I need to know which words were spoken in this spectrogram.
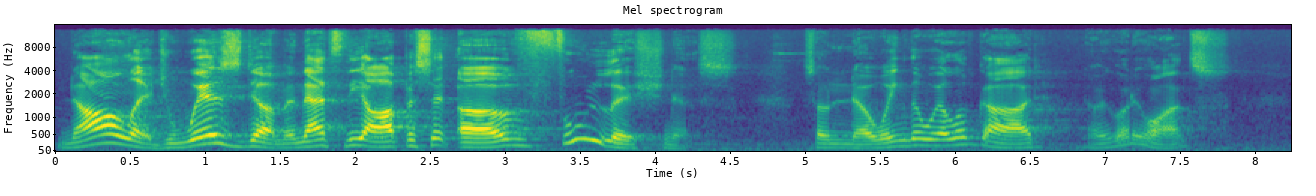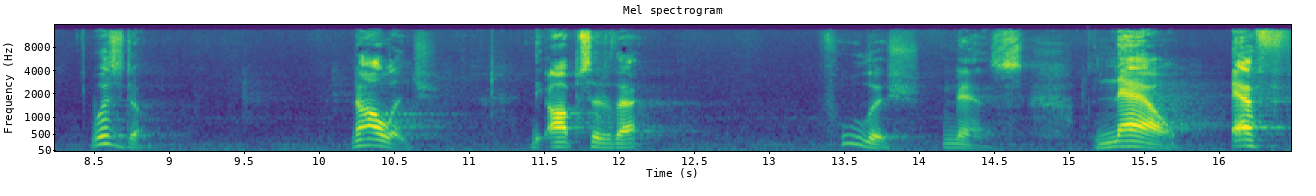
knowledge, wisdom, and that's the opposite of foolishness. So knowing the will of God, knowing what He wants, wisdom, knowledge. The opposite of that, foolishness. Now, F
